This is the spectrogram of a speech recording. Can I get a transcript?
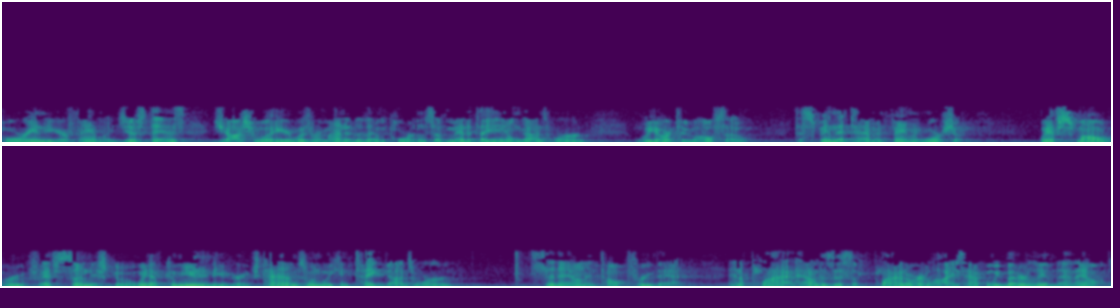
Pour into your family, just as Joshua here was reminded of the importance of meditating on God's Word. We are to also to spend that time in family worship. We have small groups. We have Sunday school. We have community groups. Times when we can take God's Word, sit down and talk through that and apply it. How does this apply to our lives? How can we better live that out?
